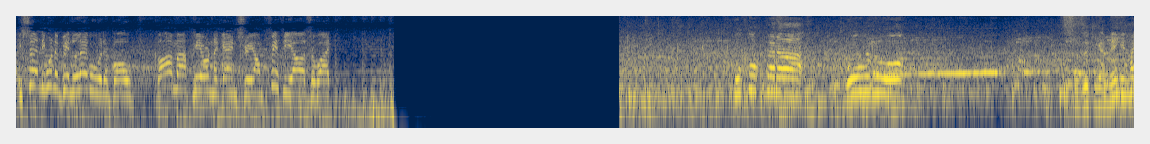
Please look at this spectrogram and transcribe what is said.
He certainly wouldn't have been level with the ball, but I'm up here on the gantry, I'm 50 yards away. ここからボールを鈴木が目に入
